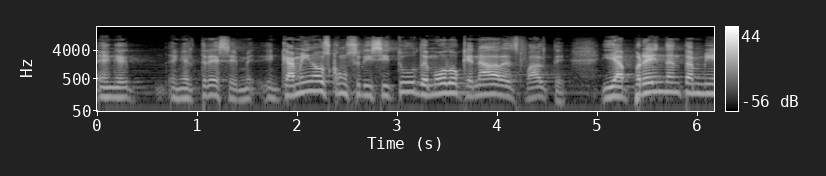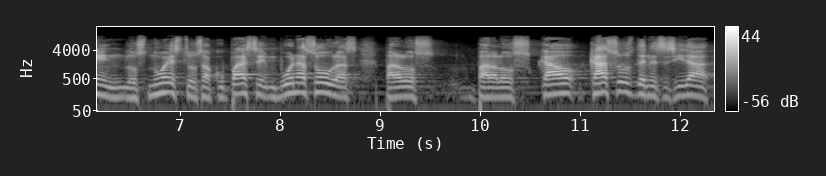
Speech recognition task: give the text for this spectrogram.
en el, en el 13, "Me- encaminos con solicitud de modo que nada les falte y aprendan también los nuestros a ocuparse en buenas obras para los, para los ca- casos de necesidad,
